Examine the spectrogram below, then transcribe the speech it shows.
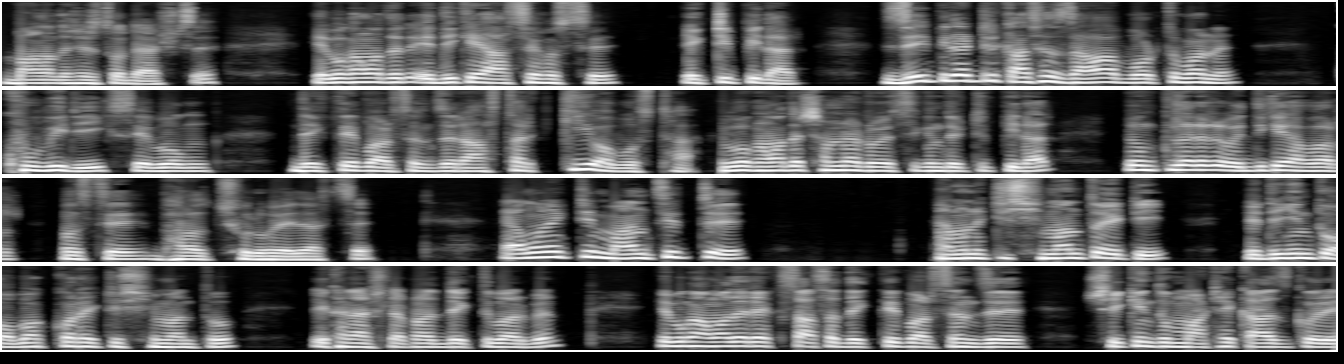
বাংলাদেশে চলে আসছে। এবং আমাদের এদিকে আছে হচ্ছে একটি পিলার যেই পিলারটির কাছে যাওয়া বর্তমানে খুবই রিস্ক এবং দেখতে পারছেন যে রাস্তার কি অবস্থা। এবং আমাদের সামনে রয়েছে কিন্তু একটি পিলার এবং পিলারের ওইদিকে আবার হচ্ছে ভারত শুরু হয়ে যাচ্ছে। এমন একটি মানচিত্রে, এমন একটি সীমান্ত এটি এটি কিন্তু অবাক করা একটি সীমান্ত। এখানে আসলে আপনারা দেখতে পারবেন। এবং আমাদের এক চাচা দেখতে পারছেন যে, সে কিন্তু মাঠে কাজ করে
